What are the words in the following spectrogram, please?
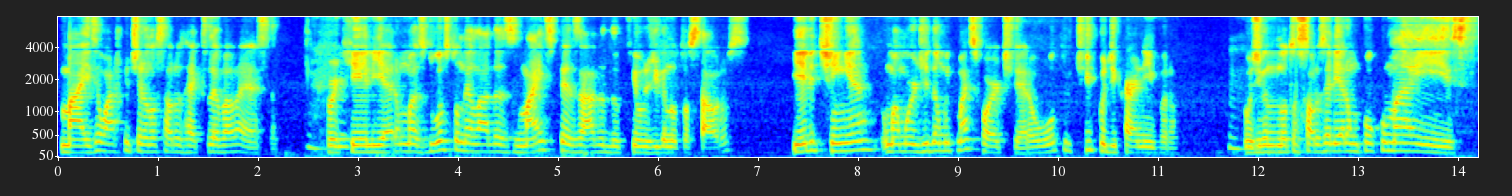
mas eu acho que o Tiranossauros Rex levava essa, porque ele era umas duas toneladas mais pesado do que os Giganotossauros, e ele tinha uma mordida muito mais forte, era outro tipo de carnívoro. Uhum. O Giganotossauros ele era um pouco mais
